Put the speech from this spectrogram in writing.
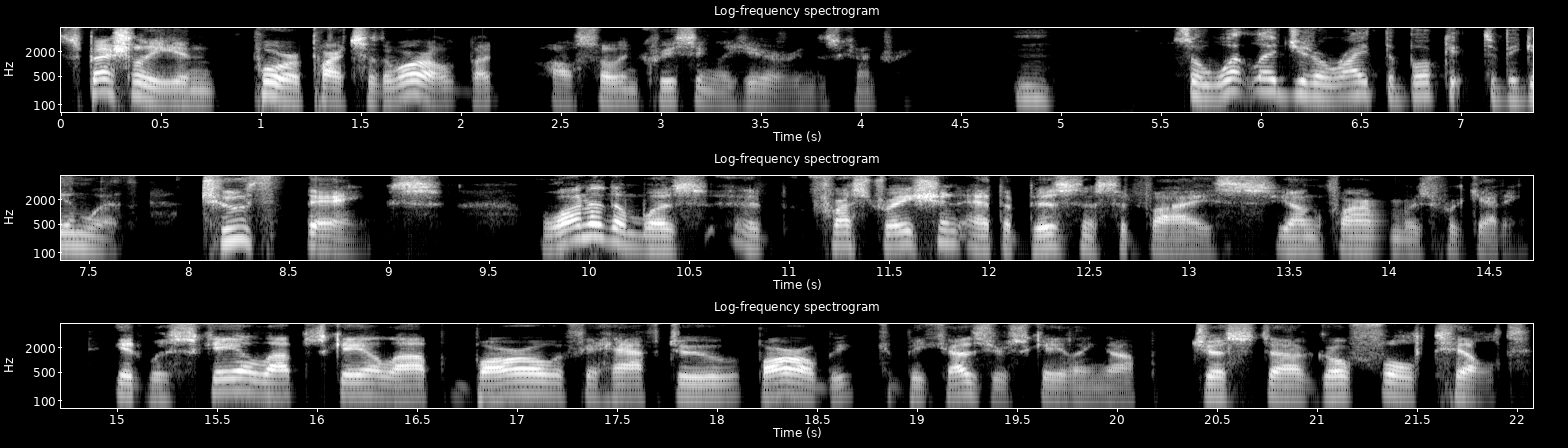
especially in poorer parts of the world, but also increasingly here in this country. Mm. So, what led you to write the book to begin with? Two things. One of them was frustration at the business advice young farmers were getting. It was scale up, scale up, borrow if you have to, borrow because you're scaling up, just uh, go full tilt.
